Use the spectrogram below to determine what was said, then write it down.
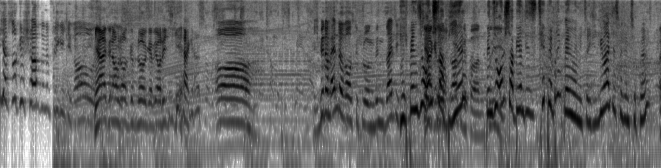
ich hab's doch geschafft und dann fliege ich raus. Ja, ich bin auch rausgeflogen, hab mich auch richtig geärgert. Oh. Ich bin am Ende rausgeflogen, bin seitlich. Ich bin so genau, unstabil. bin so unstabil und dieses Tippeln bringt mir irgendwie nichts richtig. Wie meint ihr es mit dem Tippeln? Äh,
